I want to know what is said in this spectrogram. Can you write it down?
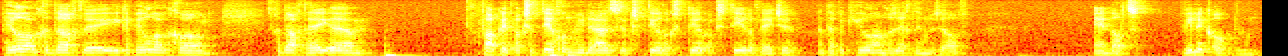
heel lang gedacht, weet- ik heb heel lang gewoon gedacht, hé, hey, ehm, fuck it, accepteer gewoon hoe je eruit ziet, accepteer het, accepteer het, accepteer het, weet je. Dat heb ik heel lang gezegd tegen mezelf. En dat wil ik ook doen.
